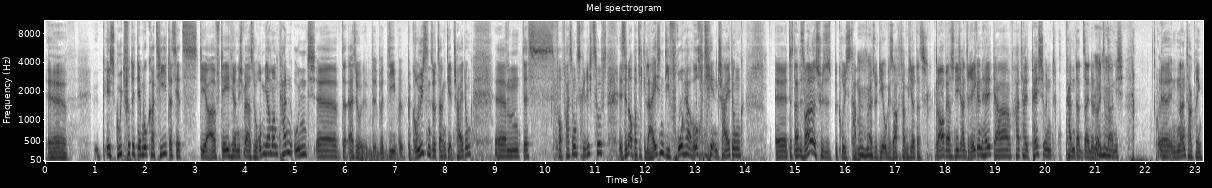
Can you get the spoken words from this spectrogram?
äh, ist gut für die Demokratie, dass jetzt die AfD hier nicht mehr so rumjammern kann und äh, also die begrüßen sozusagen die Entscheidung ähm, des Verfassungsgerichtshofs. Es sind aber die gleichen, die vorher auch die Entscheidung äh, des Landeswahlausschusses begrüßt haben. Mhm. Also die auch gesagt haben, hier, das klar, wer sich nicht an die Regeln hält, der hat halt Pech und kann dann seine Leute mhm. da nicht äh, in den Landtag bringen.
